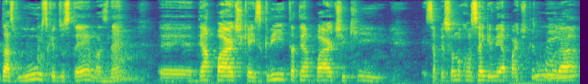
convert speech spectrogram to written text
das músicas, dos temas, né? É, tem a parte que é escrita, tem a parte que se a pessoa não consegue ler a partitura,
